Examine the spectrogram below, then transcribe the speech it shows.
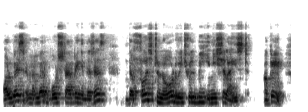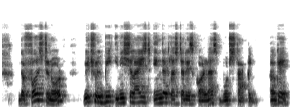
always remember bootstrapping in the sense the first node which will be initialized. Okay, the first node which will be initialized in the cluster is called as bootstrapping. Okay,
